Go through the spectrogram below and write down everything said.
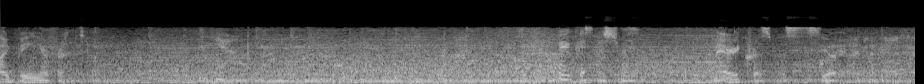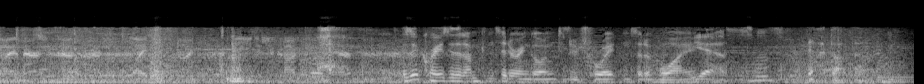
I like being your friend. Yeah. Merry Christmas, Schmidt. Merry Christmas, Celia. Is it crazy that I'm considering going to Detroit instead of Hawaii? Yes. Mm-hmm. Yeah, I thought that.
